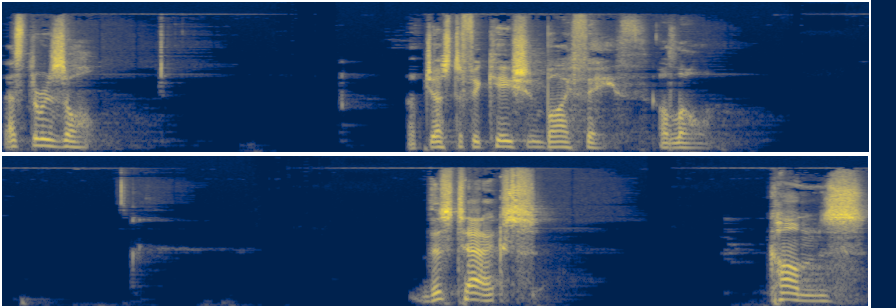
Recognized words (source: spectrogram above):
That's the result of justification by faith alone. This text comes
